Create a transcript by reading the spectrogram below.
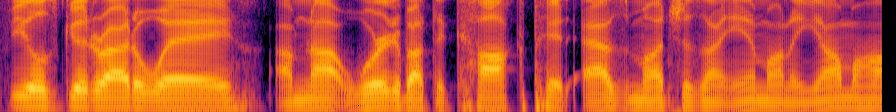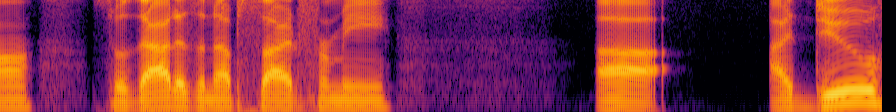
feels good right away. I'm not worried about the cockpit as much as I am on a Yamaha, so that is an upside for me. Uh, I do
